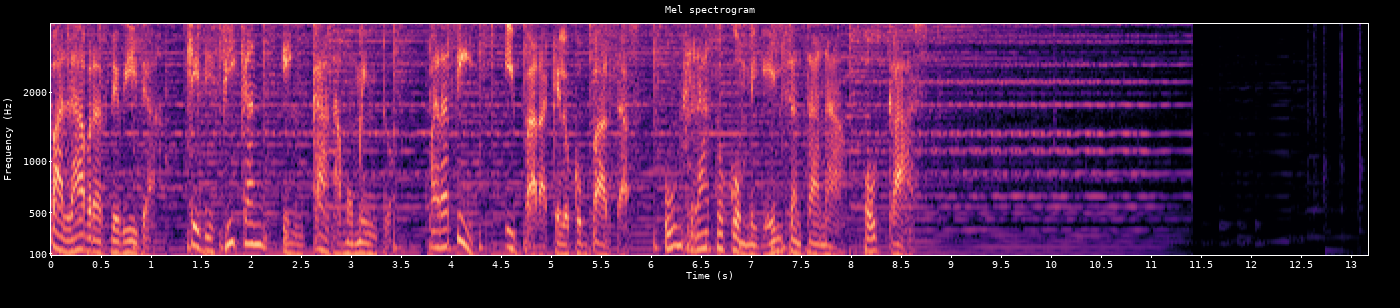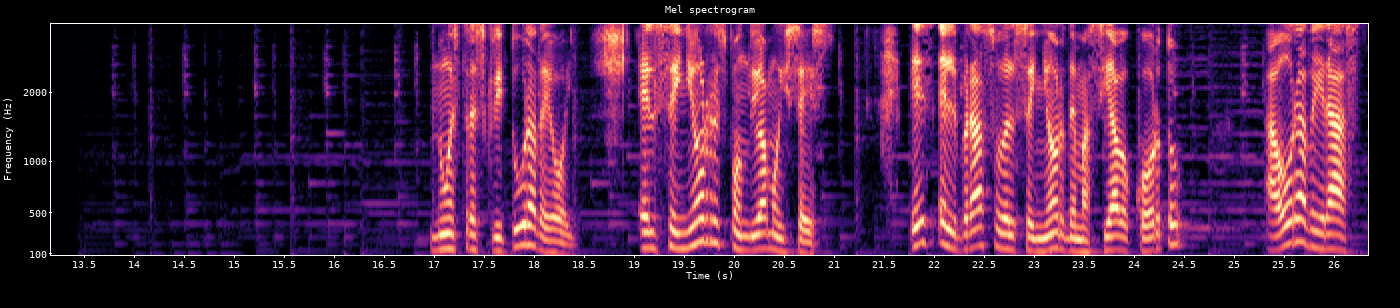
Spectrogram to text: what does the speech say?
Palabras de vida que edifican en cada momento. Para ti y para que lo compartas. Un rato con Miguel Santana, podcast. Nuestra escritura de hoy. El Señor respondió a Moisés, ¿es el brazo del Señor demasiado corto? Ahora verás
